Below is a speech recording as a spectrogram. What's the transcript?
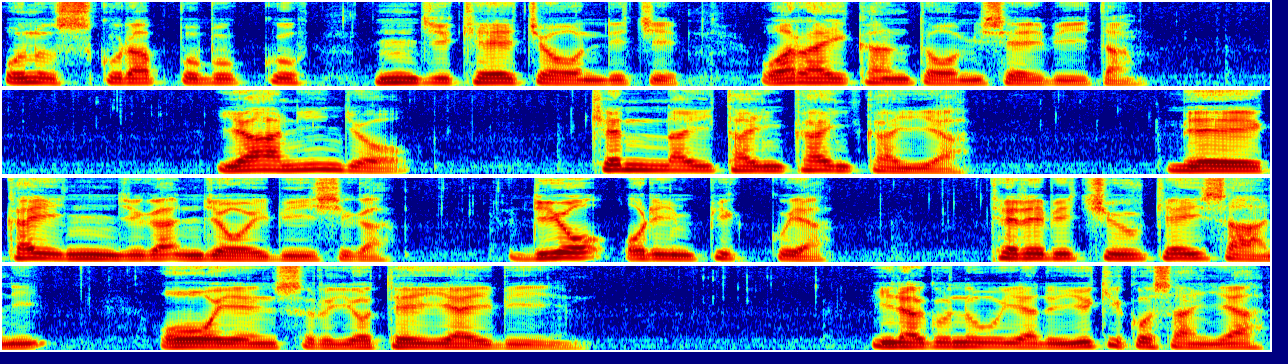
うぬスクラップブックんじ慶長んりち笑い関東見せびいたん。や人情県内大会会や明会んじがんじょいびいしがリオオリンピックやテレビ中継さに応援する予定やいびん。稲ぐぬやのゆきこさんや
